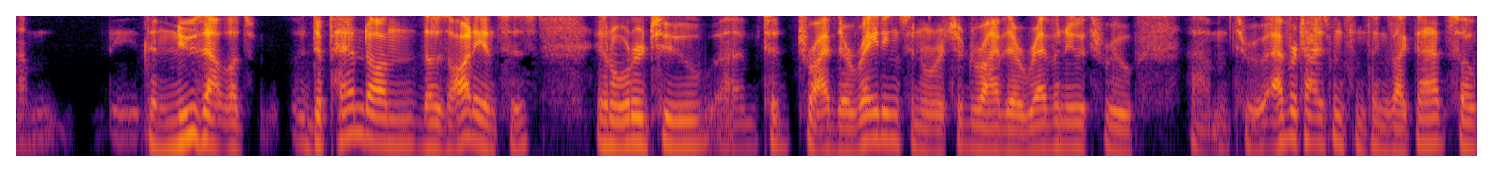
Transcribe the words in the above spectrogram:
um, the, news outlets depend on those audiences in order to uh, to drive their ratings, in order to drive their revenue through um, through advertisements and things like that. So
